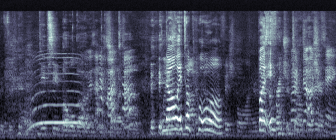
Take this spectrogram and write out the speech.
Big fish bowl. Deep sea bubble dog. Is that a hot tub? Like, No, it's it's a not filled with pool. fishbowl under it. But That's the it- friendship But challenge the right other there. thing.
